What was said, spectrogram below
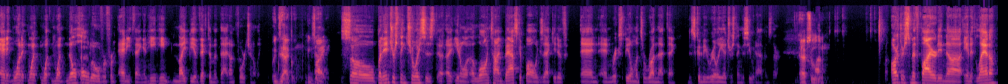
and it want it want, want, want no holdover from anything, and he he might be a victim of that, unfortunately. Exactly. Exactly. right. So, but interesting choices. Uh, uh, you know, a longtime basketball executive and and Rick Spielman to run that thing. It's going to be really interesting to see what happens there. Absolutely. Arthur Smith fired in uh, in Atlanta.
